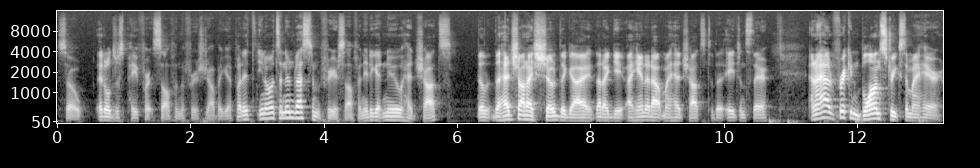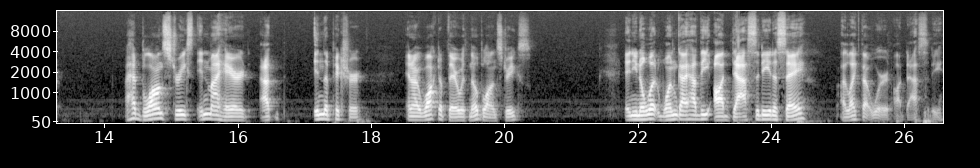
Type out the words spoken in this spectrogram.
So it'll just pay for itself in the first job I get. But it's you know it's an investment for yourself. I need to get new headshots. The the headshot I showed the guy that I gave I handed out my headshots to the agents there, and I had freaking blonde streaks in my hair. I had blonde streaks in my hair at in the picture, and I walked up there with no blonde streaks. And you know what? One guy had the audacity to say, I like that word, audacity.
